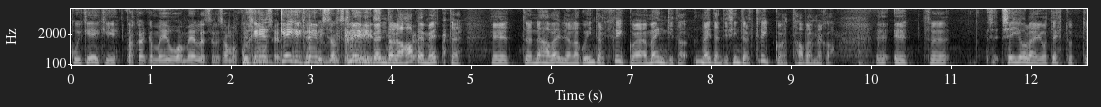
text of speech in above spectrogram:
kui keegi. noh, aga me jõuame jälle sellesama küsimuseni. keegi kleebib, kleebib endale habeme ette, et näha välja nagu Indrek Riikoja ja mängida näidendis Indrek Riikojat habemega. et see ei ole ju tehtud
